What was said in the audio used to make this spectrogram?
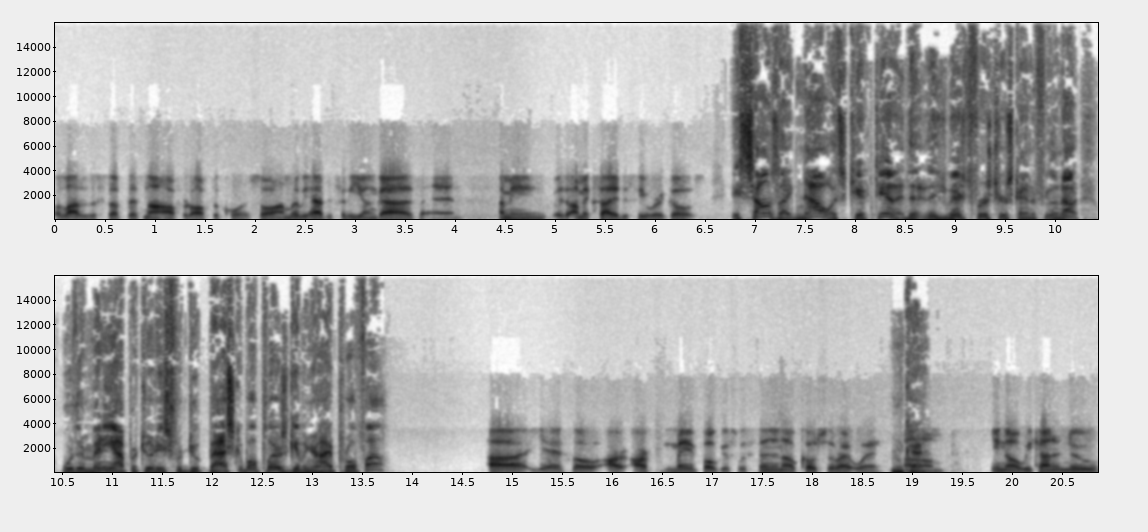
a lot of the stuff that's not offered off the court. So I'm really happy for the young guys, and I mean, I'm excited to see where it goes. It sounds like now it's kicked in. You mentioned first year is kind of feeling out. Were there many opportunities for Duke basketball players given your high profile? Uh, yeah. So our our main focus was sending out coach the right way. Okay. Um, you know, we kind of knew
